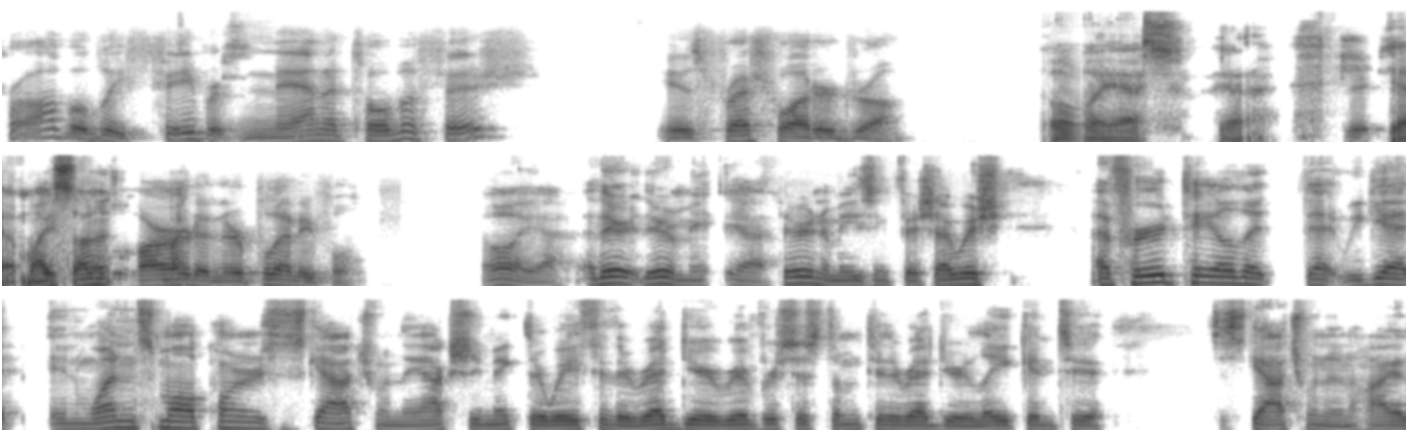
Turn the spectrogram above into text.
probably favorite Manitoba fish is freshwater drum. Oh yes, yeah, they're, yeah. My son hard my, and they're plentiful. Oh yeah, they're they're yeah they're an amazing fish. I wish I've heard tale that that we get in one small corner of Saskatchewan. They actually make their way through the Red Deer River system to the Red Deer Lake into Saskatchewan in high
